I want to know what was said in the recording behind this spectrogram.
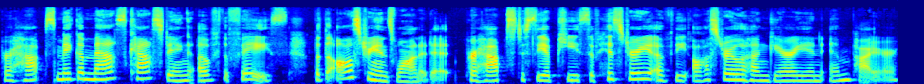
perhaps make a mass casting of the face, but the Austrians wanted it, perhaps to see a piece of history of the Austro Hungarian Empire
